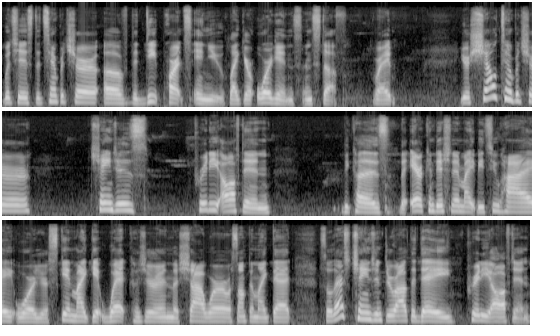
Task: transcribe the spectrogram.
which is the temperature of the deep parts in you, like your organs and stuff, right? Your shell temperature changes pretty often because the air conditioning might be too high or your skin might get wet because you're in the shower or something like that. So that's changing throughout the day pretty often.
